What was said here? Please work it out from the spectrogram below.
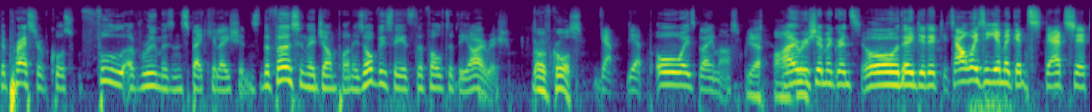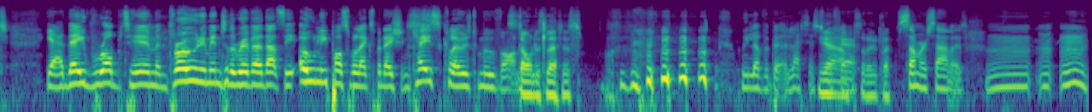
The press are, of course, full of rumours and speculations. The first thing they jump on is obviously it's the fault of the Irish. Oh, of course. Yep, yep. Always blame us. Yeah, I agree. Irish immigrants. Oh, they did it. It's always the immigrants. That's it. Yeah, they've robbed him and thrown him into the river. That's the only possible explanation. Case closed. Move on. Stole his lettuce. We love a bit of lettuce. To Yeah, absolutely. Summer salad. Mm, mm, mm.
